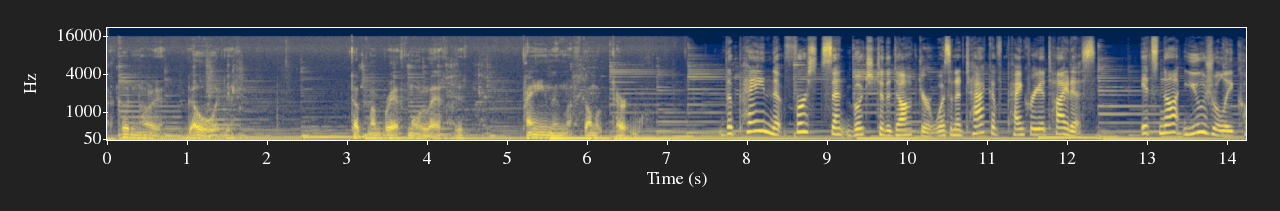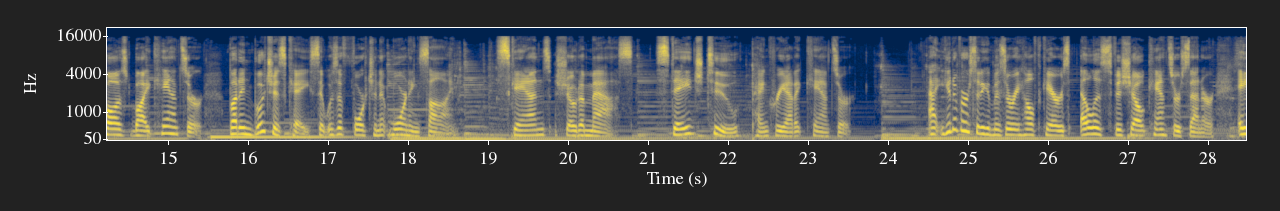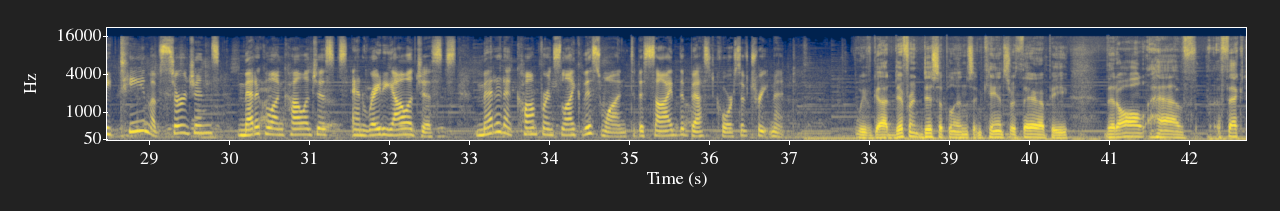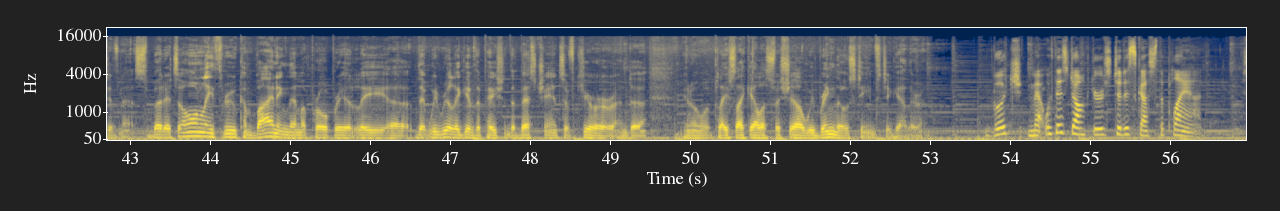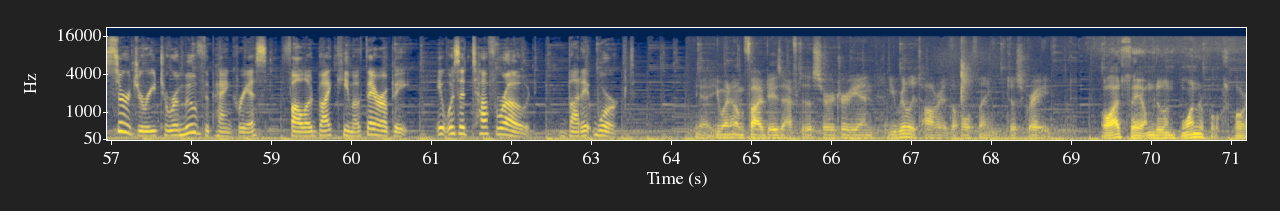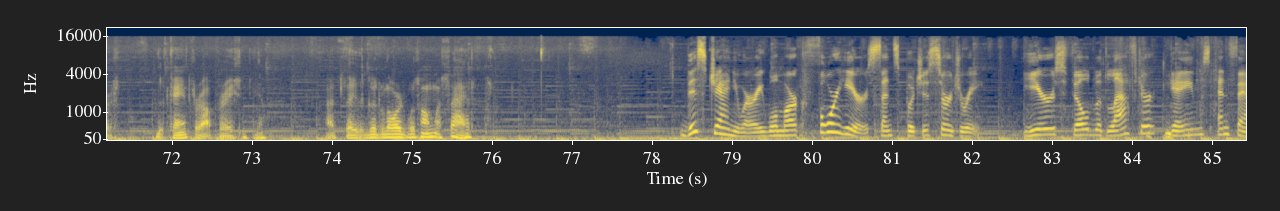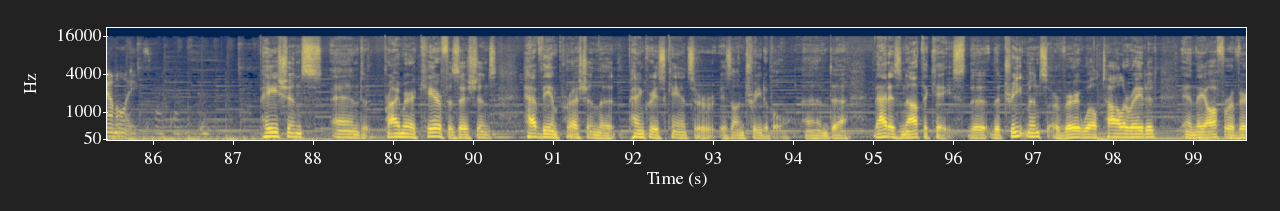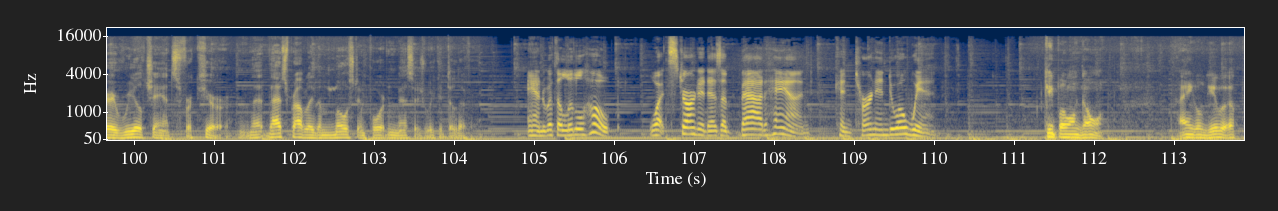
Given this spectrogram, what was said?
I couldn't hardly go. It just took my breath more or less. Just pain in my stomach, terrible. The pain that first sent Butch to the doctor was an attack of pancreatitis. It's not usually caused by cancer, but in Butch's case, it was a fortunate warning sign. Scans showed a mass, stage 2 pancreatic cancer. At University of Missouri Healthcare's Ellis Fischel Cancer Center, a team of surgeons, medical oncologists, and radiologists met at a conference like this one to decide the best course of treatment. We've got different disciplines in cancer therapy that all have effectiveness, but it's only through combining them appropriately uh, that we really give the patient the best chance of cure. And, uh, you know, a place like Ellis Fischel, we bring those teams together. Butch met with his doctors to discuss the plan. Surgery to remove the pancreas, followed by chemotherapy. It was a tough road, but it worked. Yeah, you went home five days after the surgery and you really tolerated the whole thing just great. Well, I'd say I'm doing wonderful as far as the cancer operation. Yeah. I'd say the good Lord was on my side. This January will mark four years since Butch's surgery. Years filled with laughter, games, and family. Patients and primary care physicians have the impression that pancreas cancer is untreatable, and uh, that is not the case. The, the treatments are very well tolerated, and they offer a very real chance for cure. And that, that's probably the most important message we could deliver. And with a little hope, what started as a bad hand can turn into a win. Keep on going. I ain't gonna give up.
